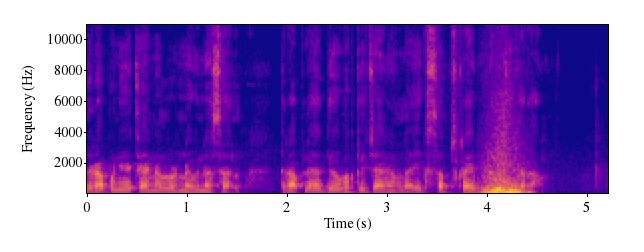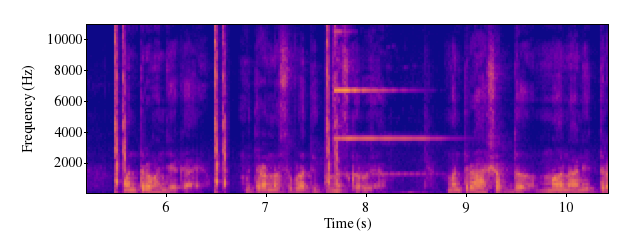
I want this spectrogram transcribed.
जर आपण या चॅनलवर नवीन असाल तर आपल्या देवभक्ती चॅनलला एक सबस्क्राईब नक्की करा. मंत्र म्हणजे काय? मित्रांनो सुरुवात इथूनच करूया. मंत्र हा शब्द मन आणि त्र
